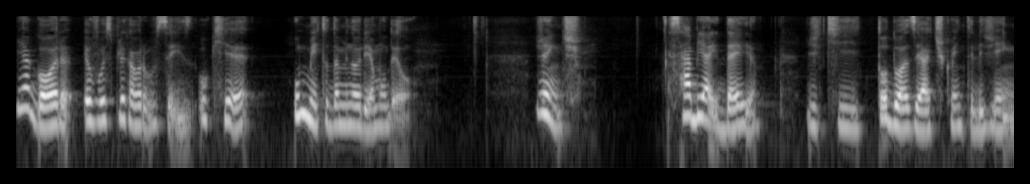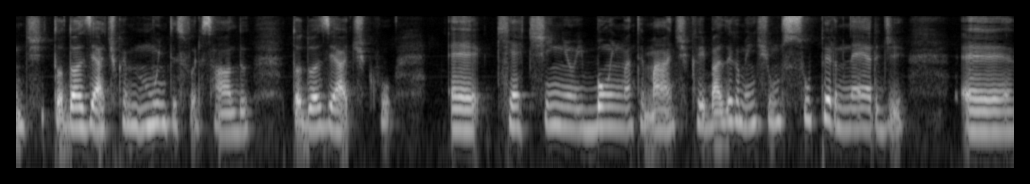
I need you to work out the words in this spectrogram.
e agora eu vou explicar para vocês o que é o mito da minoria modelo. Gente, sabe a ideia de que todo asiático é inteligente, todo asiático é muito esforçado, todo asiático é quietinho e bom em matemática e basicamente um super nerd, é,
